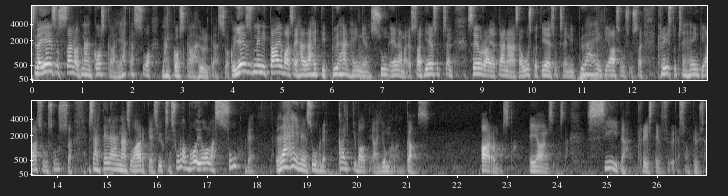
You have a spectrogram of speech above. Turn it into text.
Sillä Jeesus sanoi, että mä en koskaan jätä sua, mä en koskaan hylkää sua. Kun Jeesus meni taivaaseen, hän lähetti pyhän hengen sun elämä. Jos sä oot Jeesuksen seuraaja tänään, sä uskot Jeesukseen, niin pyhä henki asuu sussa. Kristuksen henki asuu sussa. Ja sä et elä enää sun arkeessa yksin. Sulla voi olla suhde, läheinen suhde kaikkivaltiaan Jumalan kanssa. Armosta, ei ansiosta. Siitä kristillisyydessä on kyse.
